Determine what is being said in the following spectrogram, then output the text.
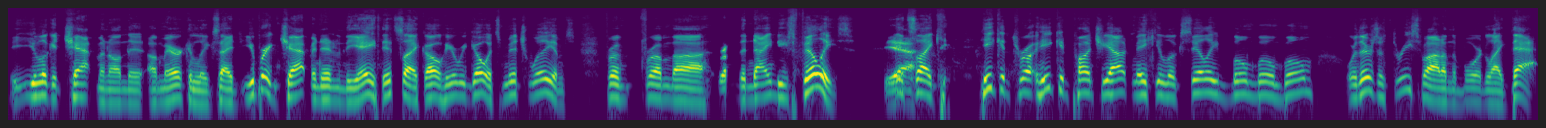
You look at Chapman on the American League side. You bring Chapman into the eighth, it's like, oh, here we go. It's Mitch Williams from from uh, the '90s Phillies. Yeah. It's like he could throw, he could punch you out, make you look silly. Boom, boom, boom. Or there's a three spot on the board like that.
